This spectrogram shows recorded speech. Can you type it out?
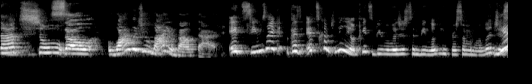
That's so. So why would you lie about that? it seems like because it's completely okay to be religious and be looking for someone religious, yeah,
